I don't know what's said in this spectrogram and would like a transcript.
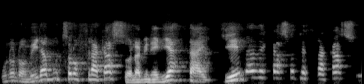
Uno no mira mucho los fracasos. La minería está llena de casos de fracaso.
